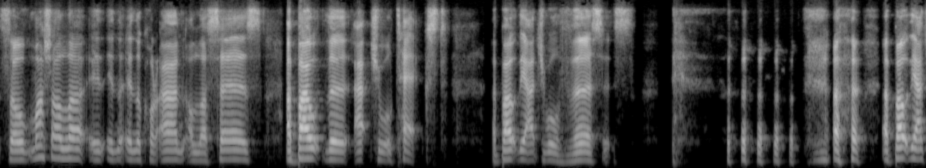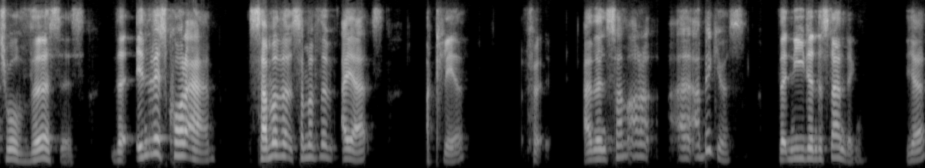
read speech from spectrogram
So, mashallah, in, in the in the Quran, Allah says about the actual text, about the actual verses, about the actual verses that in this Quran, some of the some of the ayats are clear, for, and then some are uh, ambiguous that need understanding. Yeah.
